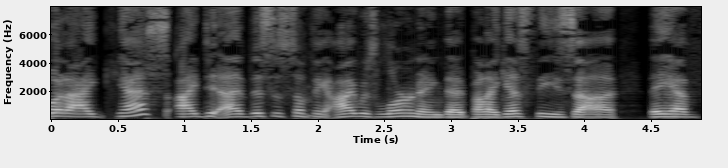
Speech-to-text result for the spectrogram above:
But I guess I did. I, this is something I was learning that. But I guess these uh, they have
